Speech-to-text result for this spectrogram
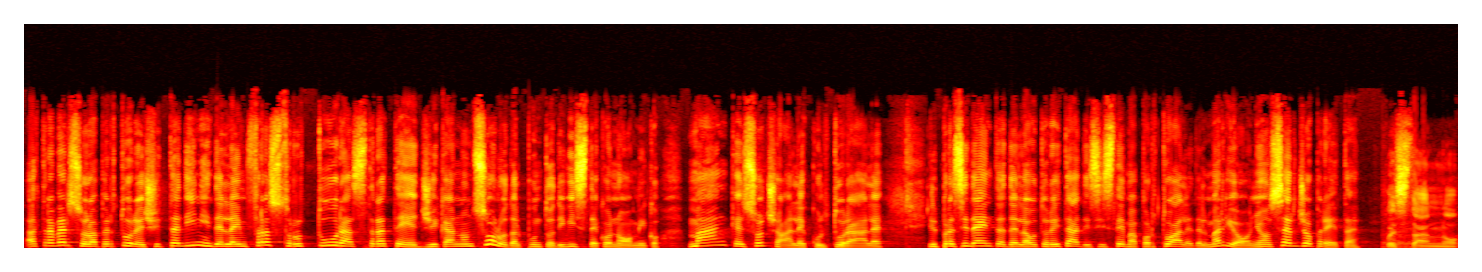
attraverso l'apertura ai cittadini della infrastruttura strategica non solo dal punto di vista economico ma anche sociale e culturale. Il presidente dell'autorità di sistema portuale del Marionio, Sergio Prete. Quest'anno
